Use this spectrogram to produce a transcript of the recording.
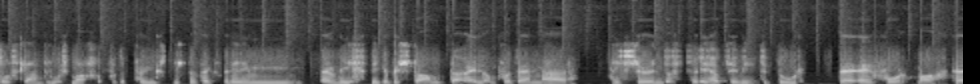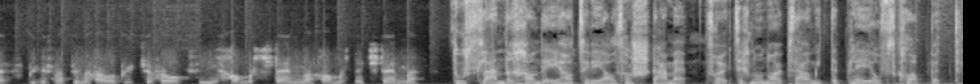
die Ausländer ausmachen von den Punkten, ist das extrem ein wichtiger Bestandteil. Und von dem her ist es schön, dass der EHC Winterthur den Effort gemacht hat. Es war natürlich auch eine Budgetfrage. Kann man es stemmen, kann man es nicht stemmen? Die Ausländer kann der EHCW also stemmen. Fragt sich nur noch, ob es auch mit den Playoffs klappt.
